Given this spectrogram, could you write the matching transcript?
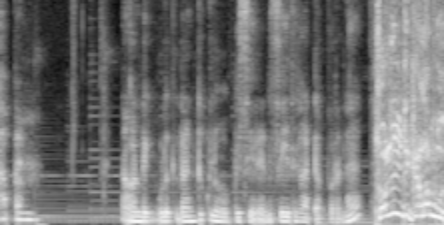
பார்ப்பேன் நான் உங்களுக்கு நண்டு குழம்பு எப்படி செய்கிறேன்னு செய்து காட்ட போகிறேன் சொல்லிட்டு கிளம்பு.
